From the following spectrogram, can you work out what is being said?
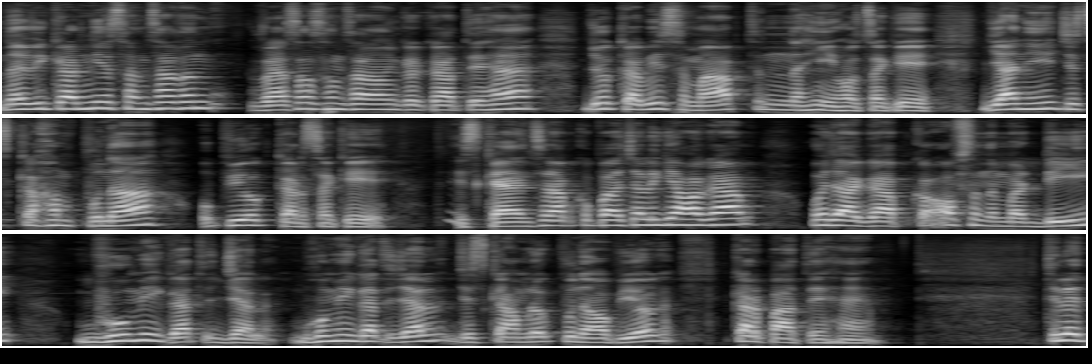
नवीकरणीय संसाधन वैसा संसाधन का कहते हैं जो कभी समाप्त नहीं हो सके, यानी जिसका हम पुनः उपयोग कर सके। इसका आंसर आपको पता चल गया होगा। हो जाएगा आपका ऑप्शन नंबर डी, भूमिगत जल। भूमिगत जल, जिसका हम लोग पुनः उपयोग कर पाते हैं। चलिए,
